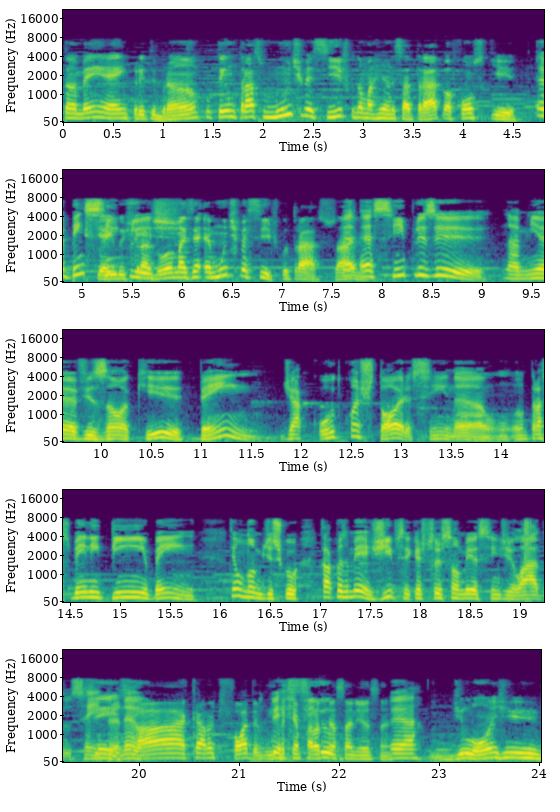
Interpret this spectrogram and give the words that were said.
também é em preto e branco, tem um traço muito específico da Mariana Satrap, o Afonso que, É bem que é simples. ilustrador, mas é, é muito específico o traço, sabe? É, é simples e, na minha visão aqui, bem de acordo com a história, assim, né? Um, um traço bem limpinho, bem. Tem um nome disso, desculpa. Aquela coisa meio egípcia que as pessoas são meio assim de lado sempre, Sim, né? Ah, cara, que foda. Nunca tinha parado pra pensar nisso, né? É. de longe,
